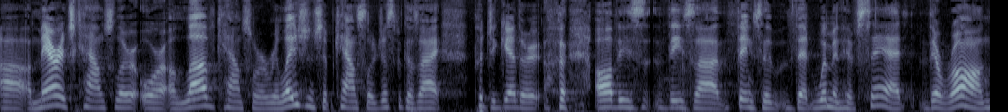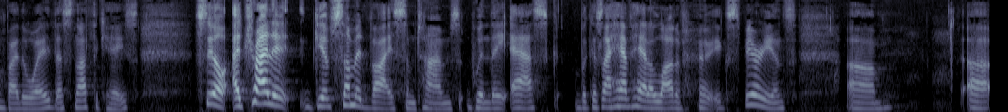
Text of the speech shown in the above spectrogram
uh, a marriage counselor or a love counselor, a relationship counselor, just because I put together all these these uh, things that, that women have said. They're wrong, by the way. That's not the case. Still, I try to give some advice sometimes when they ask, because I have had a lot of experience. Um, uh,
